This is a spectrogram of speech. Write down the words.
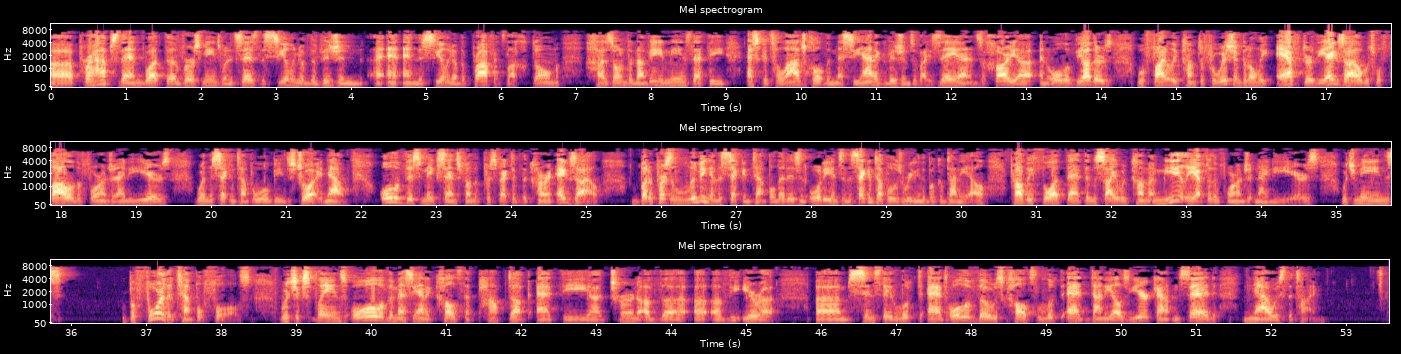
Uh, perhaps then what the verse means when it says the sealing of the vision and, and the sealing of the prophets, lachtom chazon v'navi, means that the eschatological, the messianic visions of Isaiah and Zechariah and all of the others will finally come to fruition, but only after the exile, which will follow the 490 years when the second temple will be destroyed. Now, all of this makes sense from the perspective of the current exile. But a person living in the second temple, that is an audience in the second temple who's reading the book of Daniel, probably thought that the Messiah would come immediately after the 490 years, which means before the temple falls, which explains all of the messianic cults that popped up at the uh, turn of the uh, of the era. Um, since they looked at all of those cults, looked at Daniel's year count and said, "Now is the time."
